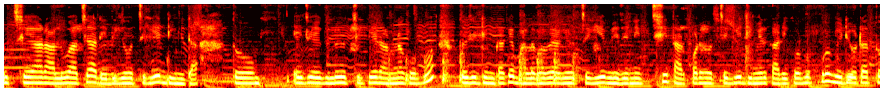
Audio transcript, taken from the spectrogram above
উচ্ছে আর আলু আছে, আর এদিকে হচ্ছে গিয়ে ডিমটা। তো এই যে এগুলো হচ্ছে গিয়ে রান্না করব। তো এই যে ডিমটাকে ভালোভাবে আগে হচ্ছে গিয়ে ভেজে নিচ্ছি, তারপরে হচ্ছে গিয়ে ডিমের কারি করব। পুরো ভিডিওটা তো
